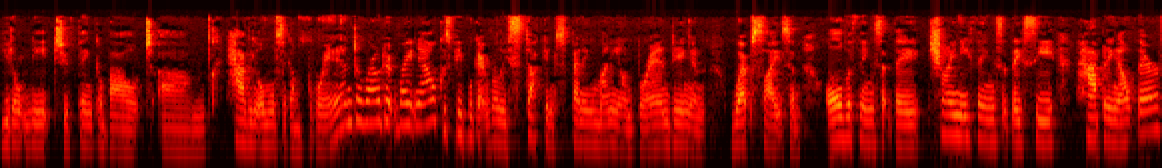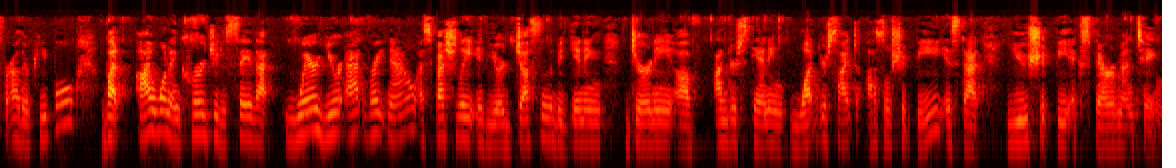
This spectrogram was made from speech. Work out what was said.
You don't need to think about um, having almost like a brand around it right now because people get really stuck in spending money on branding and websites and all the things that they shiny things that they see happening out there for other people. But I want to encourage you to say that where you're at right now, especially if you're just in the beginning journey of understanding what your side to hustle should be, is that you should be experimenting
